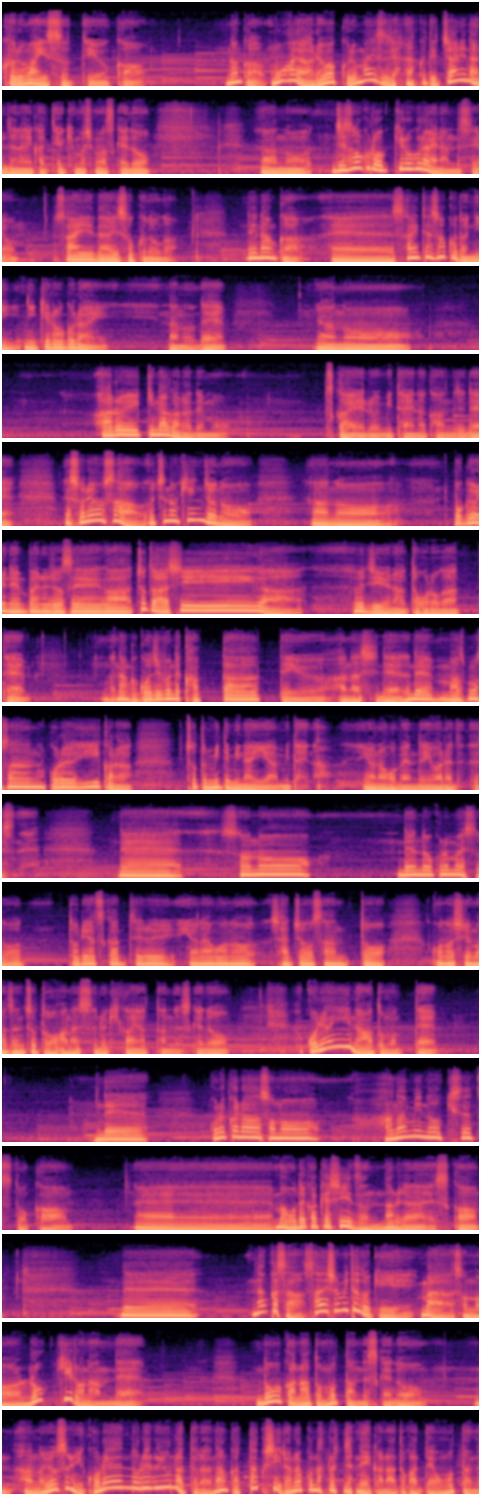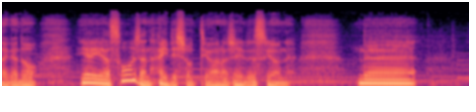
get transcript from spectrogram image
車椅子っていうかなんかもはやあれは車椅子じゃなくてチャリなんじゃないかっていう気もしますけどあの時速6キロぐらいなんですよ。最大速度が。でなんか、えー、最低速度 2, 2キロぐらいなのであの歩きながらでも使えるみたいな感じででそれをさうちの近所のあの僕より年配の女性がちょっと足が不自由なところがあってなんかご自分で買ったっていう話でで松本さんこれいいからちょっと見てみないやみたいな米子弁で言われてですね。でその電動車椅子を取り扱ってる米子の社長さんとこの週末にちょっとお話しする機会あったんですけどこりゃいいなと思って。でこれからその花見の季節とかえー、まあお出かけシーズンになるじゃないですか。でなんかさ最初見た時まあその6キロなんでどうかなと思ったんですけどあの要するにこれ乗れるようになったらなんかタクシーいらなくなるんじゃねえかなとかって思ったんだけどいやいやそうじゃないでしょっていう話ですよね。で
